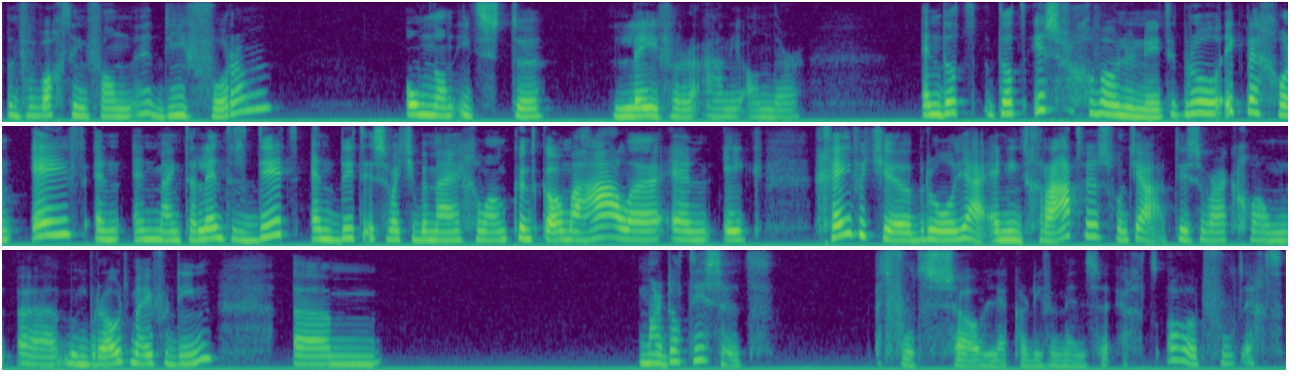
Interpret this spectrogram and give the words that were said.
Een verwachting van hè, die vorm om dan iets te leveren aan die ander. En dat, dat is er gewoon nu niet. Ik bedoel, ik ben gewoon Eve en, en mijn talent is dit. En dit is wat je bij mij gewoon kunt komen halen. En ik geef het je. Bedoel, ja, en niet gratis, want ja, het is waar ik gewoon uh, mijn brood mee verdien. Um, maar dat is het. Het voelt zo lekker, lieve mensen. Echt, oh, het voelt echt.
